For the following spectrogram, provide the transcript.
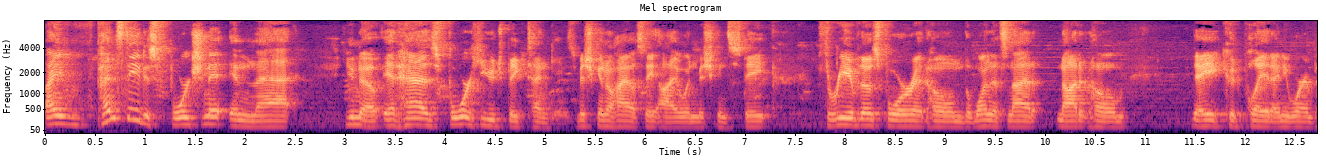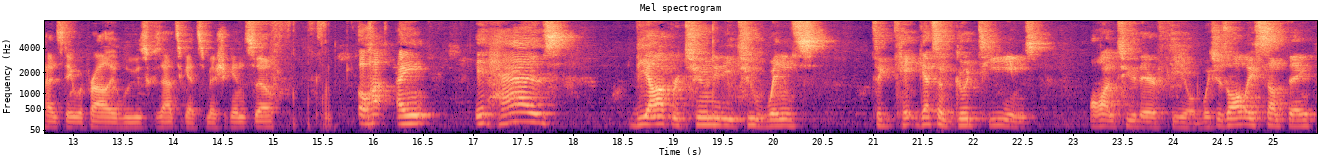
I Penn State is fortunate in that you know it has four huge Big Ten games: Michigan, Ohio State, Iowa, and Michigan State. Three of those four are at home. The one that's not not at home, they could play it anywhere, and Penn State would probably lose because that's against Michigan. So, oh, I mean, it has the opportunity to win to get some good teams onto their field, which is always something,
